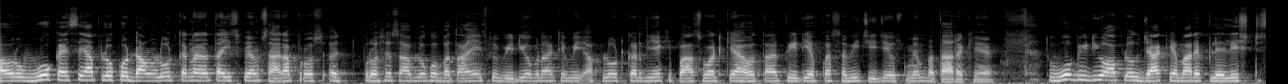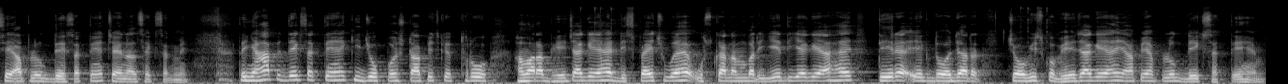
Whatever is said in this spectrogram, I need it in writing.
और वो कैसे आप लोग को डाउनलोड करना रहता है, इस पर हम सारा प्रोसेस प्रोसेस आप लोग को बताएँ। इस पर वीडियो बना के भी अपलोड कर दिए कि पासवर्ड क्या होता है पीडीएफ का सभी चीज़ें उसमें हम बता रखे हैं। तो वो वीडियो आप लोग जाके हमारे प्लेलिस्ट से आप लोग देख सकते हैं चैनल सेक्शन में। तो यहाँ पर देख सकते हैं कि जो पोस्ट ऑफ़िस के थ्रू हमारा भेजा गया है डिस्पैच हुआ है, उसका नंबर ये दिया गया है, तेरह एक दो को भेजा गया है, यहाँ पे आप लोग देख सकते हैं।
